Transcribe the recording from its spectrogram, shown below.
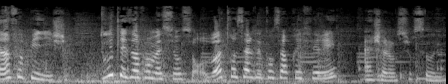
Info Péniche. Toutes les informations sur votre salle de concert préférée à Chalon-sur-Saône.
